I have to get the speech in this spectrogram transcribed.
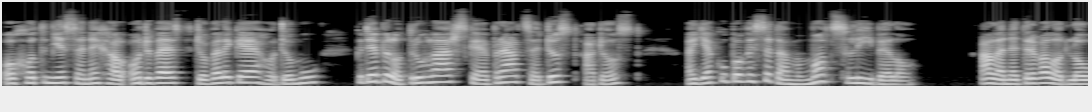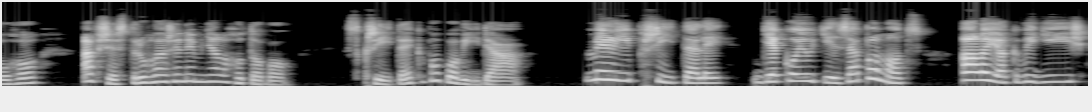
ochotně se nechal odvést do velikého domu, kde bylo truhlářské práce dost a dost a Jakubovi se tam moc líbilo. Ale netrvalo dlouho a vše z truhlařiny měl hotovo. Skřítek mu povídá. Milý příteli, děkuji ti za pomoc, ale jak vidíš,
